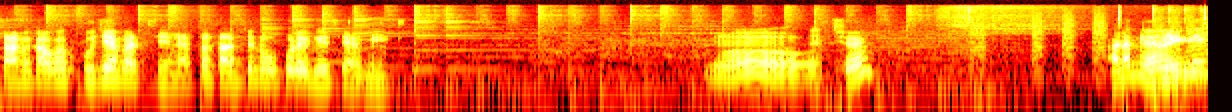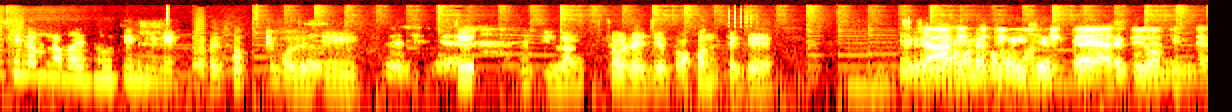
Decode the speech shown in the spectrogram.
তো আমি কাউকে খুঁজে পাচ্ছি না তো তার জন্য উপরে গেছি আমি। ও আচ্ছা। আর আমি তাই গেমে ছিলাম না ভাই দু তিন মিনিট ধরে সত্যি বলছি। ছিলাম স্টোরেজে কখন থেকে? আচ্ছা কোন দিক দিয়ে অফিসে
